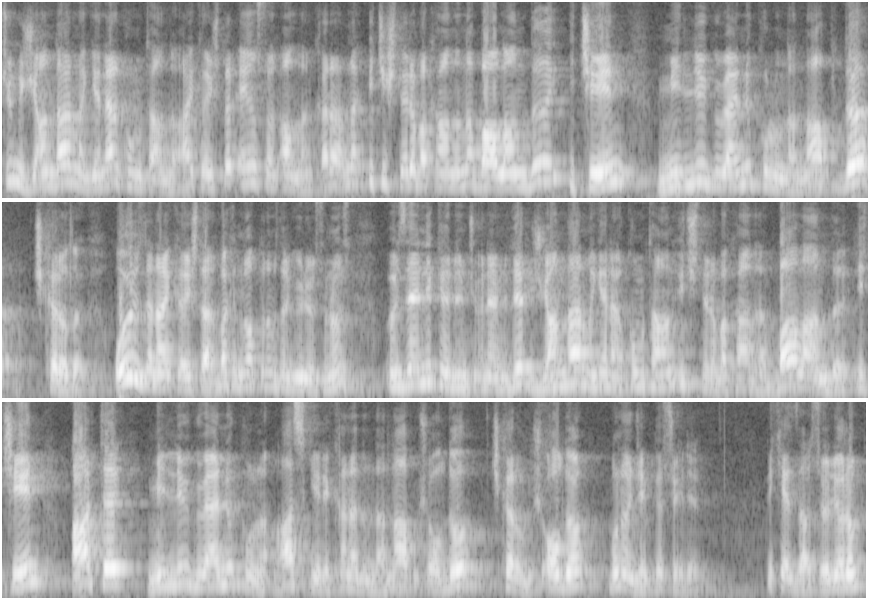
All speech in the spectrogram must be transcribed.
Çünkü Jandarma Genel Komutanlığı arkadaşlar en son alınan kararla İçişleri Bakanlığı'na bağlandığı için Milli Güvenlik Kurulu'ndan ne yaptı? Çıkarıldı. O yüzden arkadaşlar bakın notlarımızda görüyorsunuz. Özellikle bizim için önemlidir. Jandarma Genel Komutanlığı İçişleri Bakanlığı'na bağlandığı için artık Milli Güvenlik Kurulu'nun askeri kanadından ne yapmış oldu? Çıkarılmış oldu. Bunu öncelikle söyleyelim. Bir kez daha söylüyorum.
